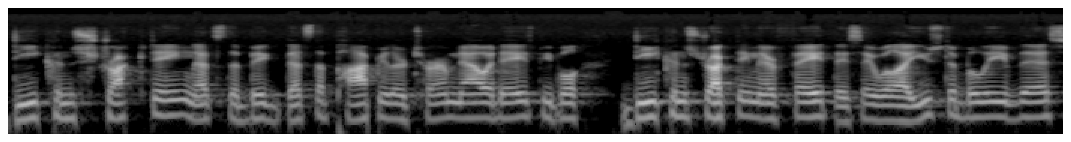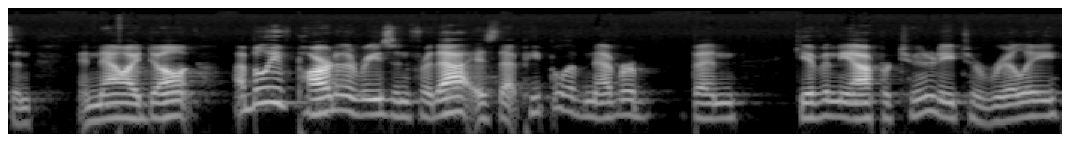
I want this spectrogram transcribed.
deconstructing. That's the big, that's the popular term nowadays. People deconstructing their faith. They say, well, I used to believe this and, and now I don't. I believe part of the reason for that is that people have never been given the opportunity to really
